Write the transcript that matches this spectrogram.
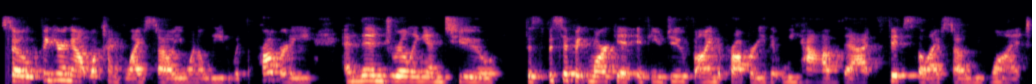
So figuring out what kind of lifestyle you want to lead with the property and then drilling into the specific market if you do find a property that we have that fits the lifestyle you want.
